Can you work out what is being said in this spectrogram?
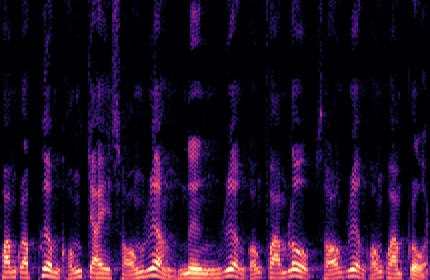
ความกระเพื่อมของใจสองเรื่องหนึ่งเรื่องของความโลภสองเรื่องของความโกรธ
